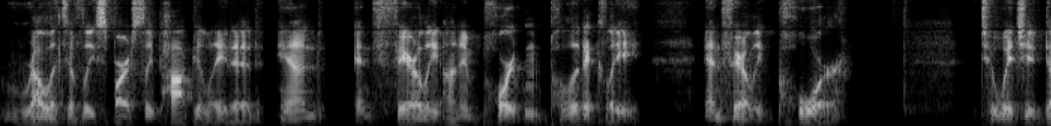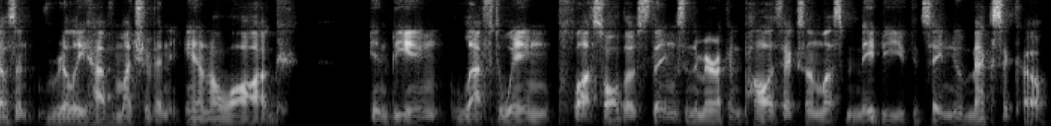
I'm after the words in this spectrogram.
relatively sparsely populated and and fairly unimportant politically and fairly poor to which it doesn't really have much of an analog in being left wing plus all those things in American politics, unless maybe you could say New Mexico.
